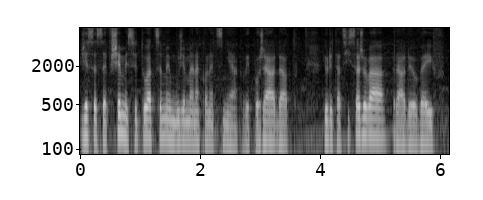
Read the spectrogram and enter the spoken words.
že se se všemi situacemi můžeme nakonec nějak vypořádat. Judita Císařová, Radio Wave.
